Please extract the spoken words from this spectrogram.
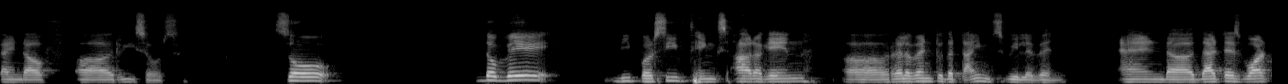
kind of uh, resource. So the way we perceive things are again uh, relevant to the times we live in and uh, that is what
